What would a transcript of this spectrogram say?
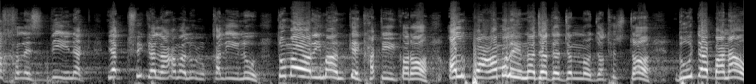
আখলেস দিনাক, ইয়াকফিকাল আমালুল কালিলু, তোমার ইমানকে খাঁটি করো। অল্প আমলে নাজাতের জন্য যথেষ্ট। দুইটা বানাও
